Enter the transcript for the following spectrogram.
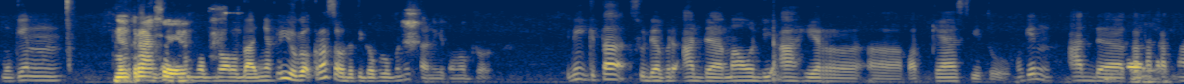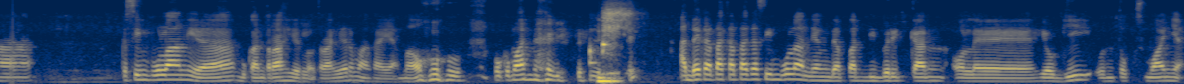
mungkin nggak kerasa ya. Ngobrol banyak. Iya, nggak kerasa udah 30 menitan kita ngobrol ini kita sudah berada mau di akhir uh, podcast gitu. Mungkin ada kata-kata kesimpulan ya, bukan terakhir loh. Terakhir mah kayak mau mau ke mana gitu. ada kata-kata kesimpulan yang dapat diberikan oleh Yogi untuk semuanya,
